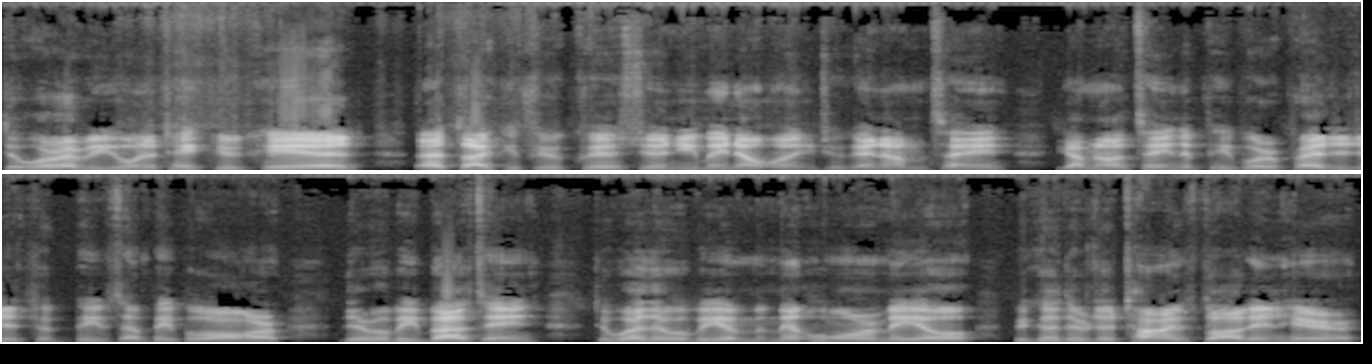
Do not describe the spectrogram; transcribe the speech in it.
to wherever you want to take your kid. That's like if you're a Christian, you may not want to, and I'm saying, I'm not saying that people are prejudiced, but some people are. There will be busing to where there will be a warm meal because there's a time slot in here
